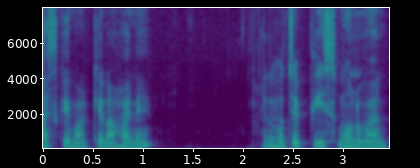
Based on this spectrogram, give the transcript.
আইসক্রিম আর কেনা হয়নি। এটা হচ্ছে পিস মনুমেন্ট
